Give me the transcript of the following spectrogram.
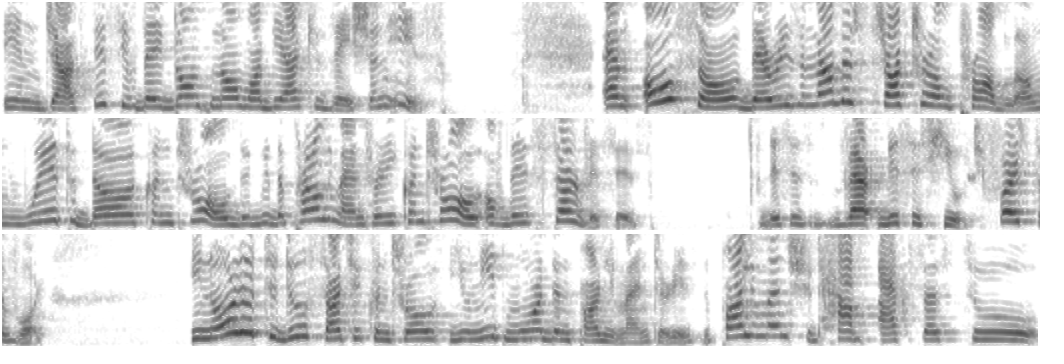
injustice if they don't know what the accusation is. And also, there is another structural problem with the control, with the parliamentary control of these services. This is very, this is huge. First of all, in order to do such a control, you need more than parliamentaries. The parliament should have access to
